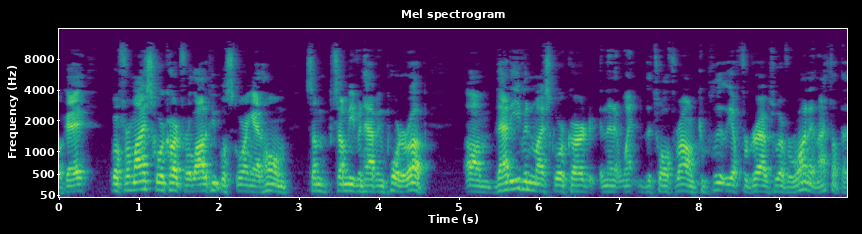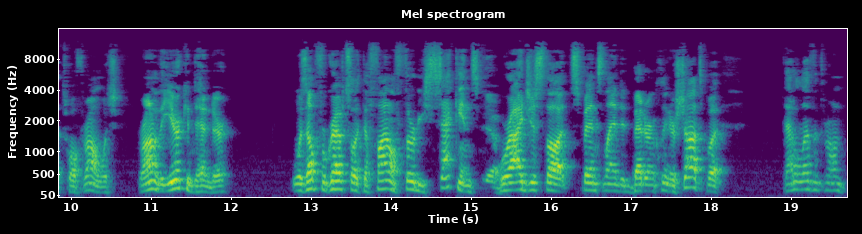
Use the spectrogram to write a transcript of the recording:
Okay, but for my scorecard, for a lot of people scoring at home, some some even having Porter up, um, that evened my scorecard, and then it went to the twelfth round, completely up for grabs. Whoever won it, and I thought that twelfth round, which round of the year contender, was up for grabs to like the final thirty seconds, Yeah. where I just thought Spence landed better and cleaner shots, but that eleventh round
